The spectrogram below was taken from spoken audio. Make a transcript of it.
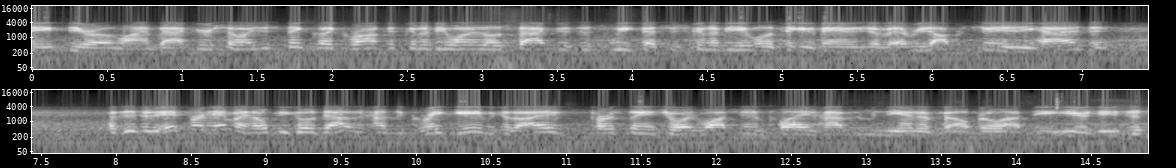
safety or a linebacker. So I just think like Gronk is going to be one of those factors this week that's just going to be able to take advantage of every opportunity he has and this is it for him, I hope he goes out and has a great game because I personally enjoyed watching him play and having him in the NFL for the last eight years. He's just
